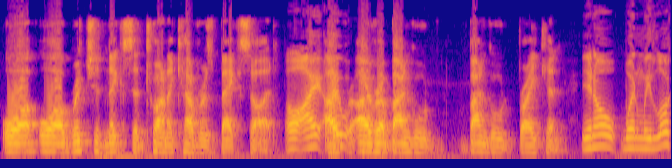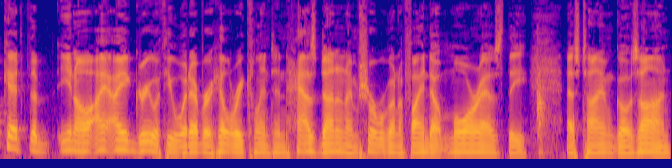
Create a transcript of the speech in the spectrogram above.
or or Richard Nixon trying to cover his backside. Oh, I, I over, over a bungled bungled break-in. You know, when we look at the, you know, I, I, agree with you. Whatever Hillary Clinton has done, and I'm sure we're going to find out more as the as time goes on,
